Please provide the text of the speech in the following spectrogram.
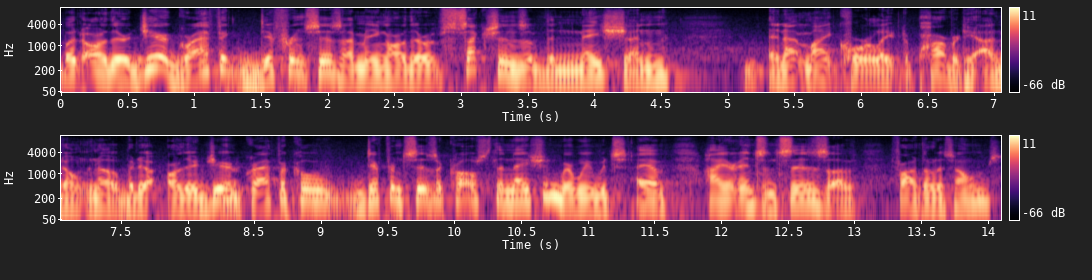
but are there geographic differences? I mean, are there sections of the nation, and that might correlate to poverty, I don't know, but are there geographical differences across the nation where we would have higher instances of fatherless homes?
